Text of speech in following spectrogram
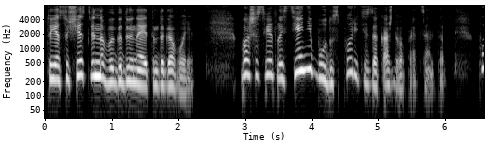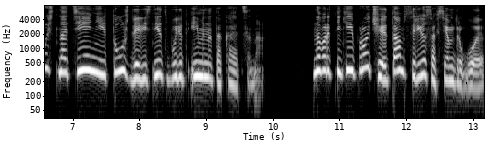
то я существенно выгодую на этом договоре. Ваша светлость, я не буду спорить из-за каждого процента. Пусть на тени и тушь для ресниц будет именно такая цена. На воротники и прочее там сырье совсем другое.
